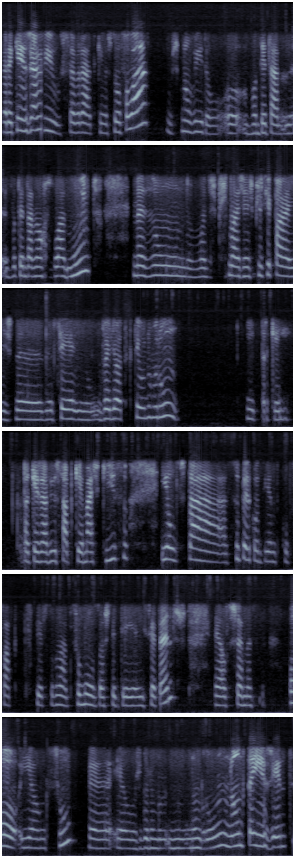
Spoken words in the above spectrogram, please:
Para quem já viu, saberá de quem eu estou a falar. Os que não viram, vão tentar, vou tentar não revelar muito mas um, uma das personagens principais da, da série, o velhote que tem o número 1, um, e para quem, para quem já viu sabe que é mais que isso, ele está super contente com o facto de ter se tornado famoso aos 77 anos, ele chama-se Oh Young-soo, é, é o número 1, um, não tem agente,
